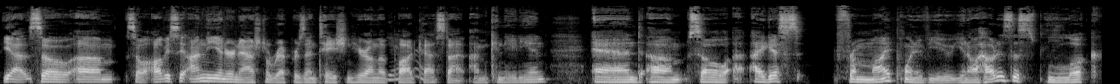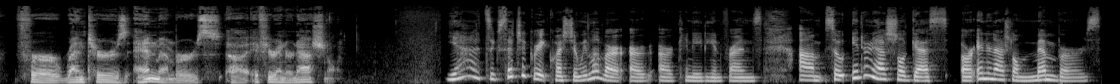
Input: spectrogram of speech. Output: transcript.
Yeah, so um, so obviously I'm the international representation here on the podcast. I, I'm Canadian, and um, so I I guess from my point of view, you know, how does this look for renters and members uh, if you're international? Yeah, it's such a great question. We love our, our, our Canadian friends. Um, so international guests or international members,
